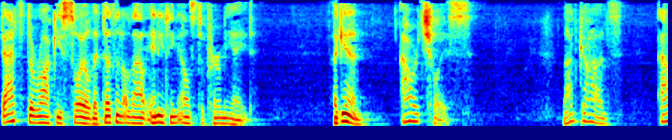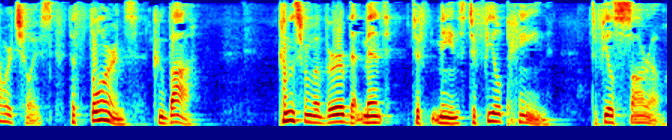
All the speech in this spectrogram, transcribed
That's the rocky soil that doesn't allow anything else to permeate. Again, our choice not God's, our choice. The thorns, kuba, comes from a verb that meant to means to feel pain, to feel sorrow.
